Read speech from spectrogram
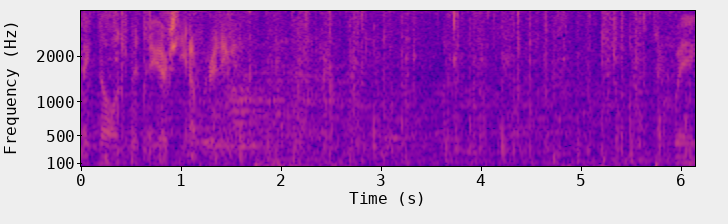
acknowledgement that you're actually upgrading it. Tech wing.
